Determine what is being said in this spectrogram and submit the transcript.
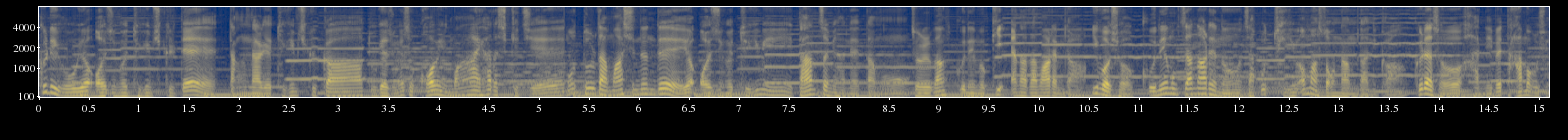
그리고 요 오징어 튀김 시킬 때 땅날개 튀김 시킬까? 두 개 중에서 고민 많이 하다 시켰지. 뭐 둘 다 맛있는데 요 오징어 튀김이 단점이 하나 있다면 절반 꺼내 먹기 애나다 말입니다. 이보쇼 꺼내 먹자 날에는 자꾸 튀김 엄마 쏙 남다니까. 그래서 한 입에 다 먹으셔.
